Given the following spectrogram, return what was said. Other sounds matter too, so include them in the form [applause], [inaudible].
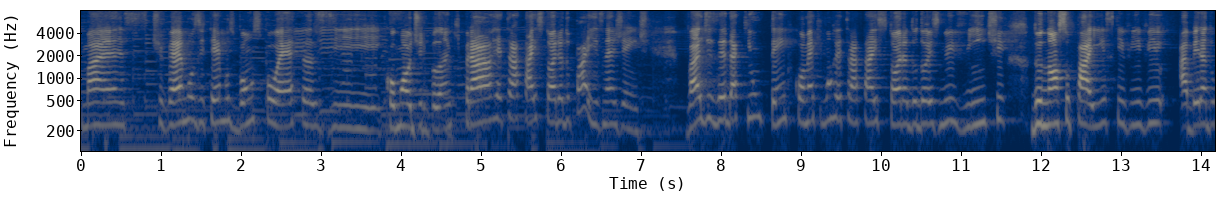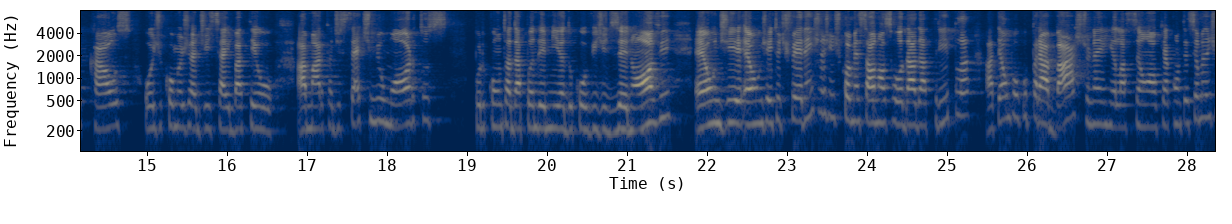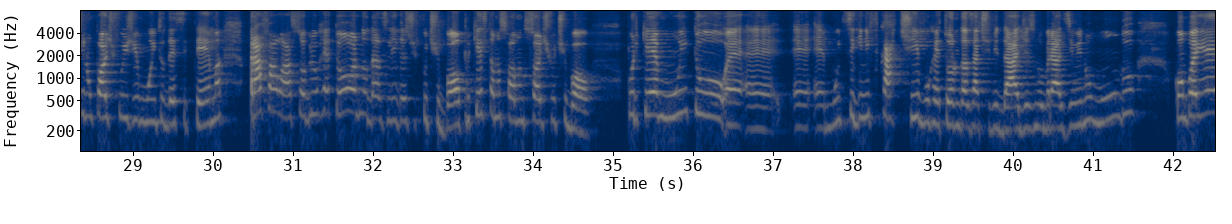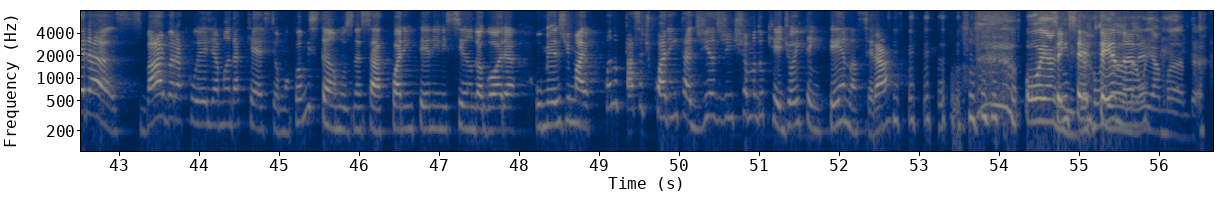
mas tivemos e temos bons poetas e como Aldir Blanc para retratar a história do país, né, gente? Vai dizer daqui um tempo como é que vão retratar a história do 2020 do nosso país que vive à beira do caos. Hoje, como eu já disse, aí bateu a marca de 7 mil mortos por conta da pandemia do Covid-19. É um, dia, é um jeito diferente da gente começar o nosso rodada tripla, até um pouco para baixo, né, em relação ao que aconteceu, mas a gente não pode fugir muito desse tema para falar sobre o retorno das ligas de futebol. Por que estamos falando só de futebol? Porque é muito, é, é, é, é muito significativo o retorno das atividades no Brasil e no mundo Companheiras, Bárbara Coelho e Amanda Kestelman, como estamos nessa quarentena iniciando agora o mês de maio? Quando passa de 40 dias, a gente chama do quê? De oitentena, será? [laughs] Oi, amiga. Sem centena, oi, Ana, né? Oi, Amanda.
